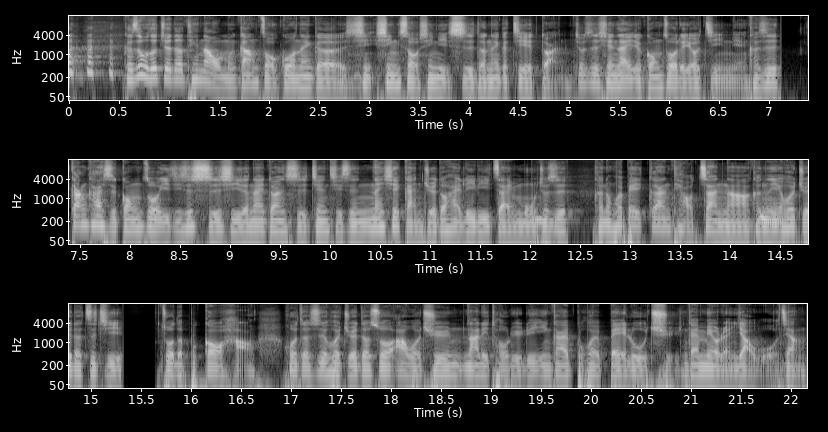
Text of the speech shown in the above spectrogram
可是我都觉得，天哪，我们刚走过那个新新手心理师的那个阶段，就是现在已经工作了有几年，可是刚开始工作以及是实习的那段时间，其实那些感觉都还历历在目，嗯、就是可能会被个案挑战啊，可能也会觉得自己。做得不够好，或者是会觉得说啊，我去哪里投履历应该不会被录取，应该没有人要我这样。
